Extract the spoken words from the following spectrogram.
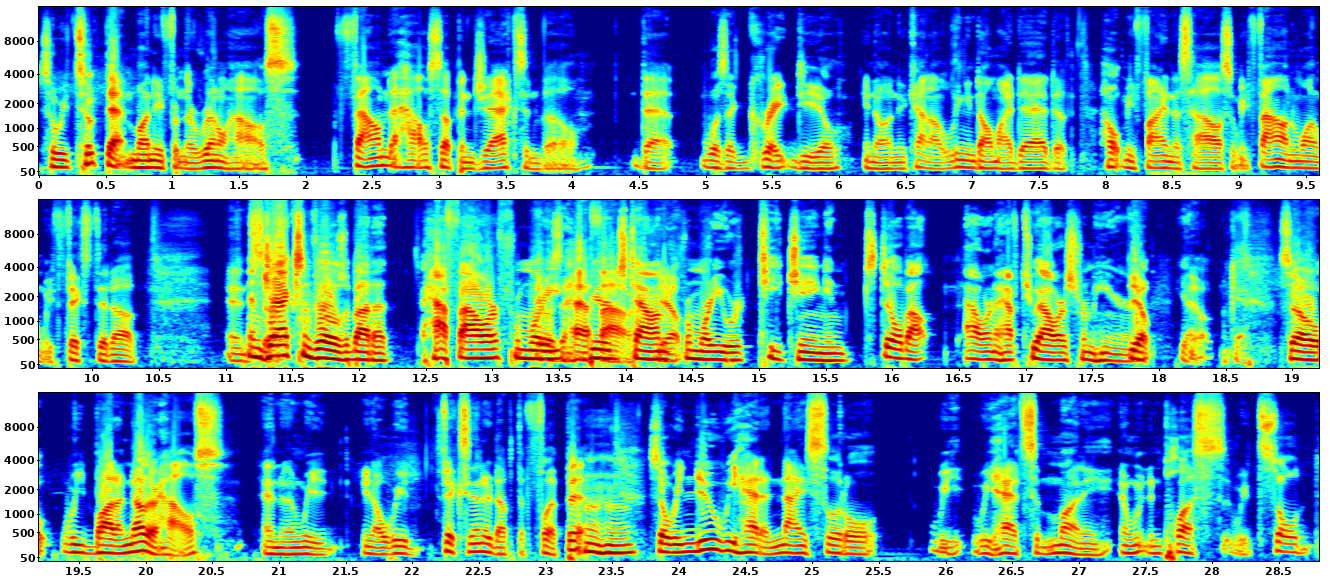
So we took that money from the rental house, found a house up in Jacksonville that was a great deal, you know, and he kind of leaned on my dad to help me find this house. And we found one, we fixed it up. And, And so- Jacksonville is about a half hour from where you, a half hour, Beardstown, yep. from where you were teaching, and still about hour and a half, two hours from here. Yep. Yep. Yep. Okay. So we bought another house and then we, you know, we'd fixing it up to flip it. Mm-hmm. So we knew we had a nice little, we, we had some money and, we, and plus we'd sold,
